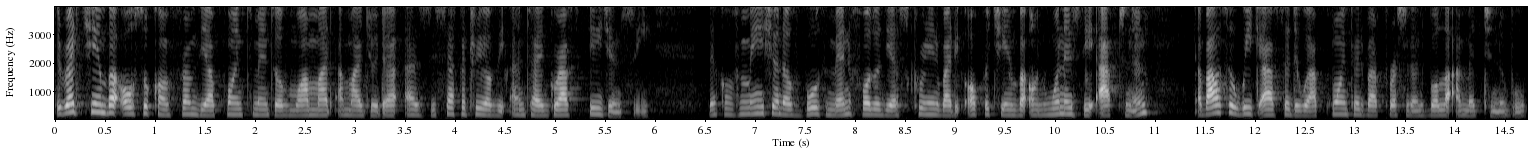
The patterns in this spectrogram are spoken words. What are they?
The Red Chamber also confirmed the appointment of Muhammad Hammajoda as the secretary of the Anti-Graft Agency. The confirmation of both men followed their screening by the upper chamber on Wednesday afternoon, about a week after they were appointed by President Bola Ahmed Tinubu.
